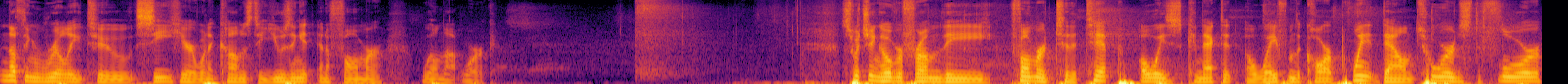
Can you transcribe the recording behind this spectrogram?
nothing really to see here when it comes to using it in a foamer will not work. Switching over from the foamer to the tip, always connect it away from the car, point it down towards the floor,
